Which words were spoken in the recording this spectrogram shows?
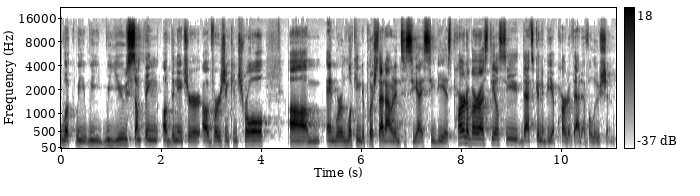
look, we, we, we use something of the nature of version control, um, and we're looking to push that out into CI/CD as part of our SDLC. That's going to be a part of that evolution.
